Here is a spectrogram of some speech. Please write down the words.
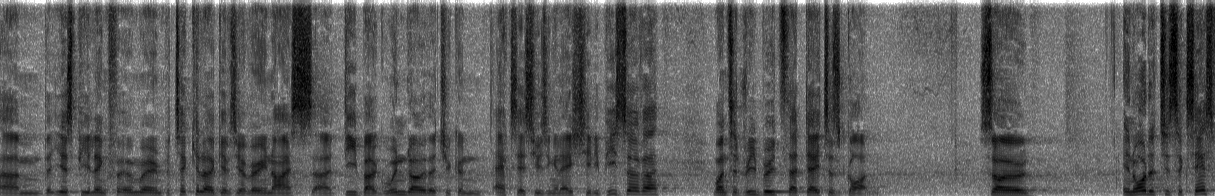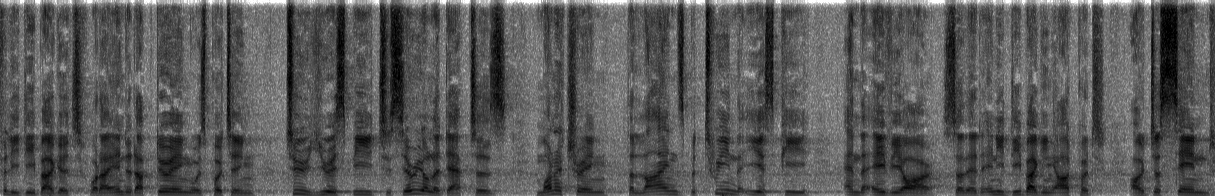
um, the ESP Link firmware in particular gives you a very nice uh, debug window that you can access using an HTTP server. Once it reboots, that data is gone. So in order to successfully debug it, what I ended up doing was putting two USB to serial adapters monitoring the lines between the ESP and the AVR so that any debugging output I would just send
